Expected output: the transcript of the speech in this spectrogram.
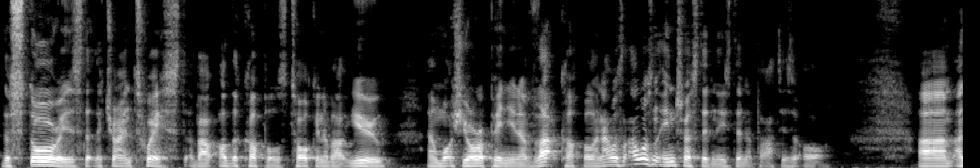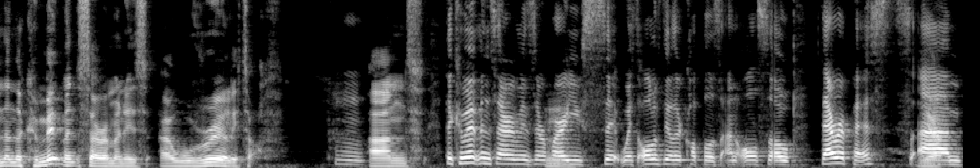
the stories that they try and twist about other couples talking about you and what's your opinion of that couple. And I was I wasn't interested in these dinner parties at all. Um, and then the commitment ceremonies are really tough. And The commitment ceremonies are Mm. where you sit with all of the other couples and also therapists Yeah. um,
